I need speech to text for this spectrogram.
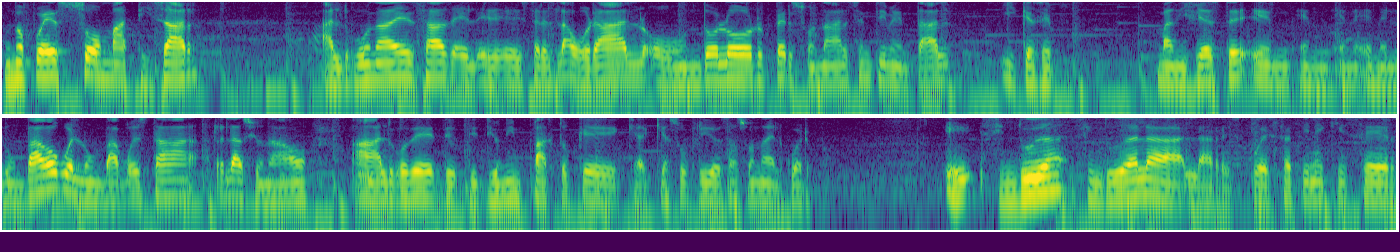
uno puede somatizar alguna de esas, el, estrés laboral o un dolor personal, sentimental, y que se manifieste en, el lumbago o el lumbago está relacionado a algo de, un impacto que, ha sufrido esa zona del cuerpo? Eh, sin duda, sin duda la, respuesta tiene que ser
